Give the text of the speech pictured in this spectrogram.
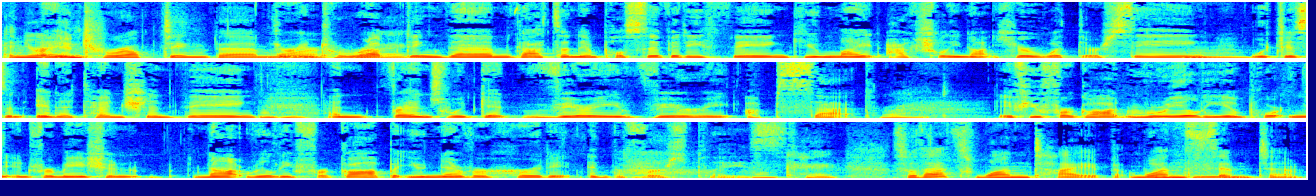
And you're interrupting them. You're or- interrupting them. That's an impulsivity thing. You might actually not hear what they're saying, Mm. which is an inattention thing. And friends would get very, very upset. Mm-hmm. Right. If you forgot really important information, not really forgot, but you never heard it in the first place. Okay. So that's one type, one Mm-hmm. symptom.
